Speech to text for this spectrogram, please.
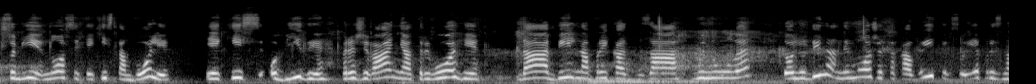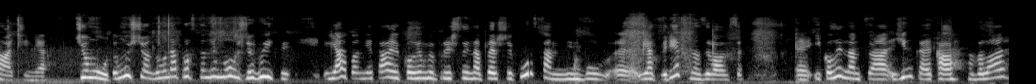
в собі носить якісь там болі, якісь обіди, переживання, тривоги, да, біль, наприклад, за минуле, то людина не може така вийти в своє призначення. Чому? Тому що ну, вона просто не може вийти. І я пам'ятаю, коли ми прийшли на перший курс, там він був е, як вірець називався. Е, І коли нам ця жінка, яка вела, е,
